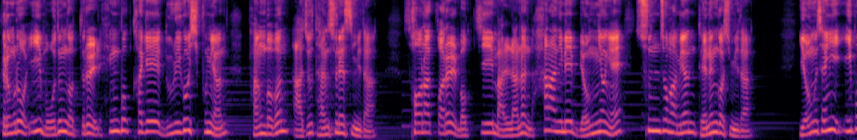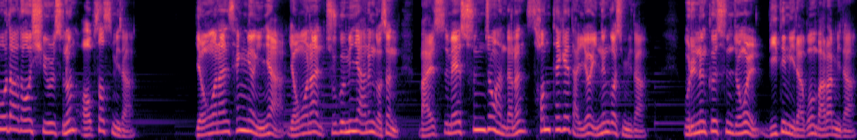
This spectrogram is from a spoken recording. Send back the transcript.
그러므로 이 모든 것들을 행복하게 누리고 싶으면 방법은 아주 단순했습니다. 선악과를 먹지 말라는 하나님의 명령에 순종하면 되는 것입니다. 영생이 이보다 더 쉬울 수는 없었습니다. 영원한 생명이냐, 영원한 죽음이냐 하는 것은 말씀에 순종한다는 선택에 달려 있는 것입니다. 우리는 그 순종을 믿음이라고 말합니다.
